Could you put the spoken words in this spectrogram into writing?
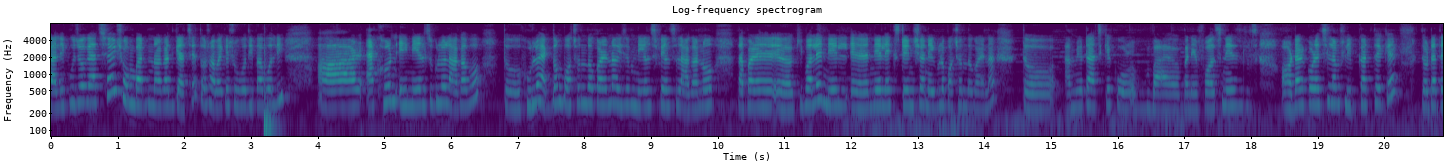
কালী পুজো গেছে, সোমবার নাগাদ গেছে, তো সবাইকে শুভ দীপাবলি। আর এখন এই নেলসগুলো লাগাবো, তো হুলো একদম পছন্দ করে না, ওই সব নেলস ফেলস লাগানো, তারপরে কি বলে নেল নেল এক্সটেনশন এগুলো পছন্দ করে না। তো আমি ওটা আজকে মানে ফলস নেলস অর্ডার করেছিলাম ফ্লিপকার্ট থেকে, তো ওটাতে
